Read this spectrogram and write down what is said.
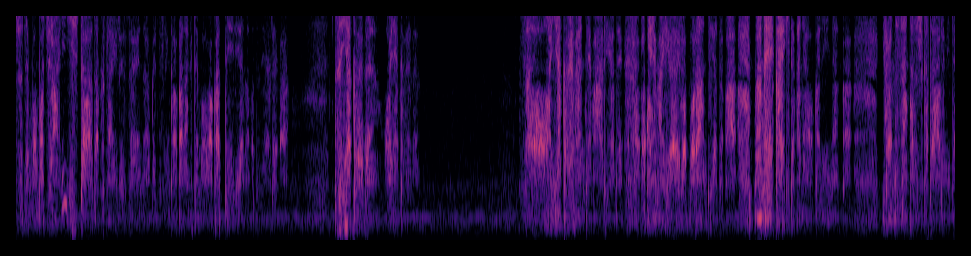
所でももちろんいい人はたくさんいる。そういうのは別に書かなくても分かっているようなことであれば。通訳部分翻訳部分。そう翻訳部分でもあるよね。他にもいろいろボランティアとか無名会議とかね他になんかいろんな参加の仕方あるみたい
